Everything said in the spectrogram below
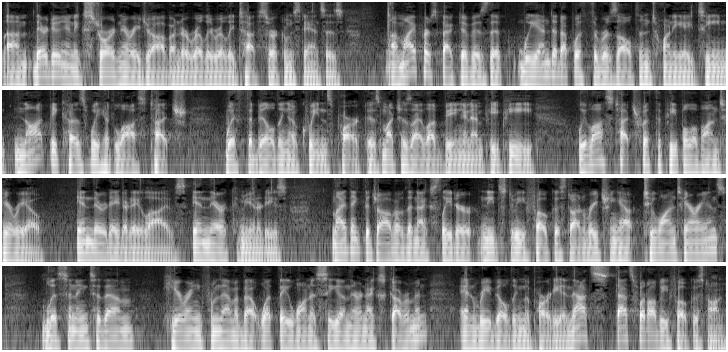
Um, they're doing an extraordinary job under really, really tough circumstances. Uh, my perspective is that we ended up with the result in 2018 not because we had lost touch with the building of Queen's Park. As much as I love being an MPP, we lost touch with the people of Ontario in their day to day lives, in their communities. And I think the job of the next leader needs to be focused on reaching out to Ontarians, listening to them, hearing from them about what they want to see on their next government, and rebuilding the party. And that's, that's what I'll be focused on.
